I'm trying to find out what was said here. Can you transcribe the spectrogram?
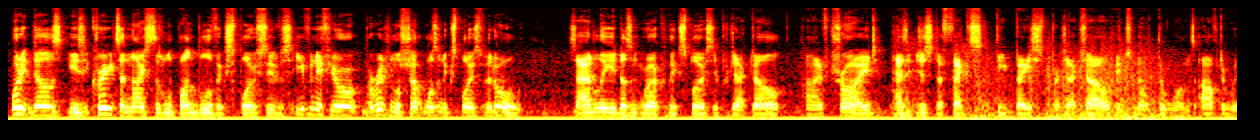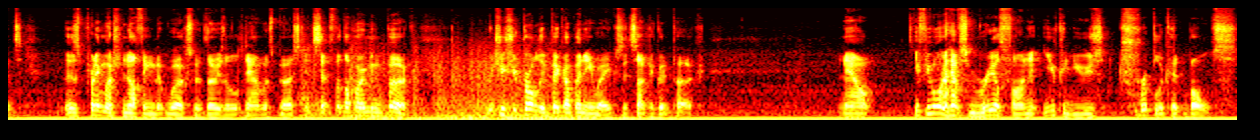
what it does is it creates a nice little bundle of explosives, even if your original shot wasn't explosive at all. Sadly, it doesn't work with explosive projectile. I've tried, as it just affects the base projectile and not the ones afterwards. There's pretty much nothing that works with those little downwards bursts, except for the homing perk, which you should probably pick up anyway, because it's such a good perk. Now, if you want to have some real fun, you can use triplicate bolts.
